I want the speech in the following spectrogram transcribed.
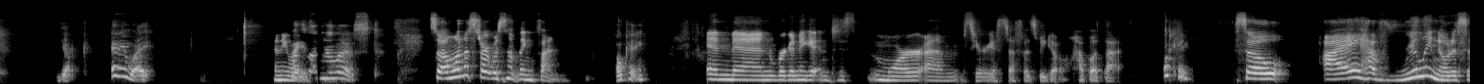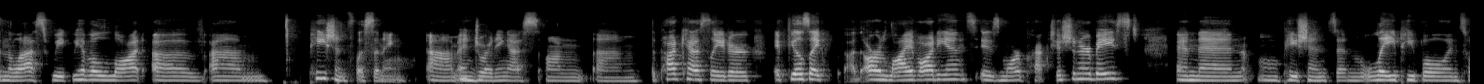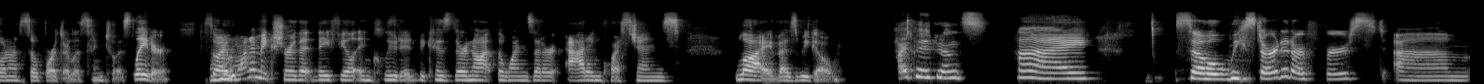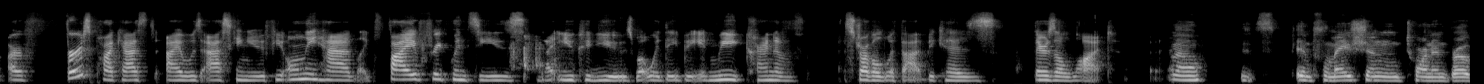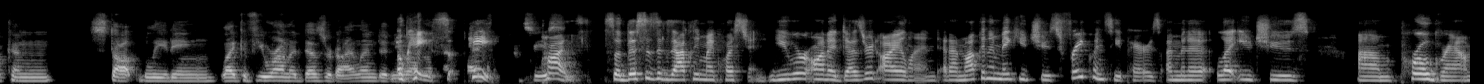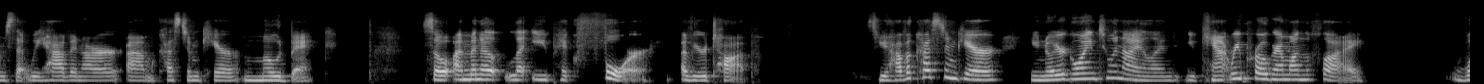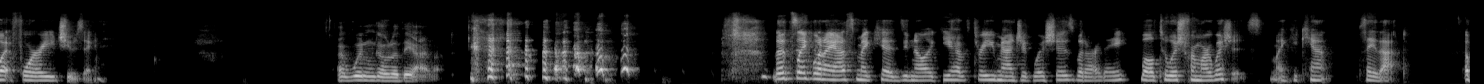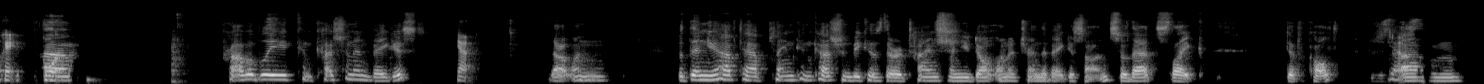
Yuck. Anyway. Anyway. What's on your list? So I want to start with something fun. Okay. And then we're going to get into more um, serious stuff as we go. How about that? Okay. So I have really noticed in the last week, we have a lot of um, patients listening um, and mm-hmm. joining us on um, the podcast later. It feels like our live audience is more practitioner based, and then patients and lay people and so on and so forth are listening to us later. So mm-hmm. I want to make sure that they feel included because they're not the ones that are adding questions live as we go. Hi, patients. Hi. So we started our first um, our first podcast, I was asking you if you only had like five frequencies that you could use, what would they be? And we kind of struggled with that because there's a lot. Well, it's inflammation, torn and broken, stop bleeding. Like if you were on a desert island and you okay, so, Kate, pause. So this is exactly my question. You were on a desert island, and I'm not going to make you choose frequency pairs. I'm going to let you choose um, programs that we have in our um, custom care mode bank. So I'm going to let you pick four of your top. So you have a custom care, you know you're going to an island, you can't reprogram on the fly. What four are you choosing? I wouldn't go to the island. That's like when I ask my kids, you know, like you have three magic wishes. What are they? Well, to wish for more wishes. Like you can't say that. Okay. Um, probably concussion in vagus. Yeah. That one. But then you have to have plain concussion because there are times when you don't want to turn the vagus on. So that's like difficult. Yes. Um,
